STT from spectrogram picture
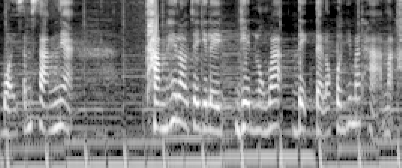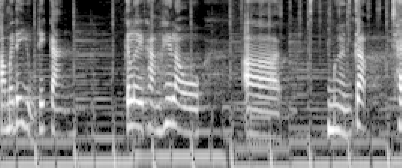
ๆบ่อยๆซ้ำๆเนี่ยทำให้เราใจเย็นลงว่าเด็กแต่ละคนที่มาถามเขาไม่ได้อยู่ด้วยกัน ก็เลยทำให้เราเหมือนกับใช้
